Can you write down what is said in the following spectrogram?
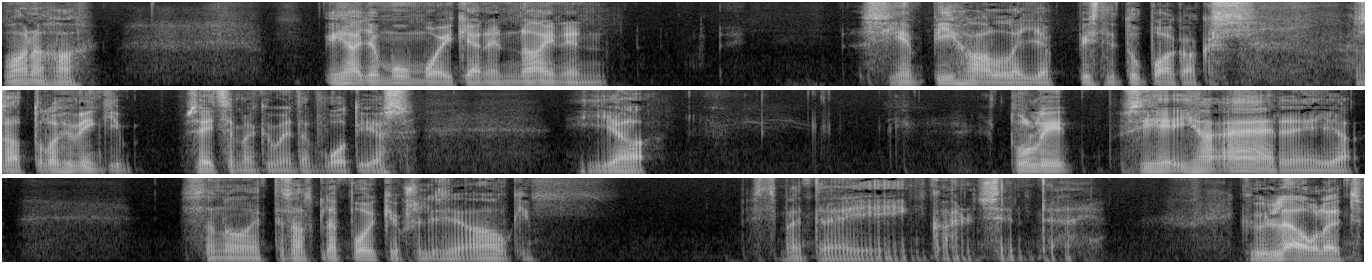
vanha – ihan jo mummoikäinen nainen siihen pihalle ja pisti tupakaksi. Hän saattoi olla hyvinkin 70-vuotias. Ja tuli siihen ihan ääreen ja sanoi, että sä oot kyllä poikkeuksellisen auki. Sitten mä että ei kai nyt sentään. Ja kyllä olet.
